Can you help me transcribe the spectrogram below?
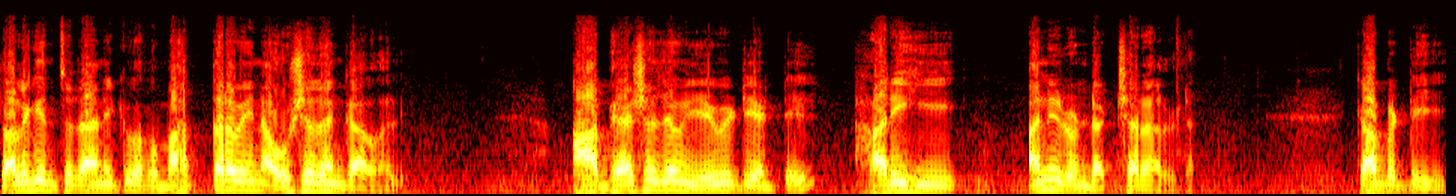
తొలగించడానికి ఒక మహత్తరమైన ఔషధం కావాలి. ఆ భేషజం ఏమిటి అంటే హరిహి అని రెండు అక్షరాలట. కాబట్టి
